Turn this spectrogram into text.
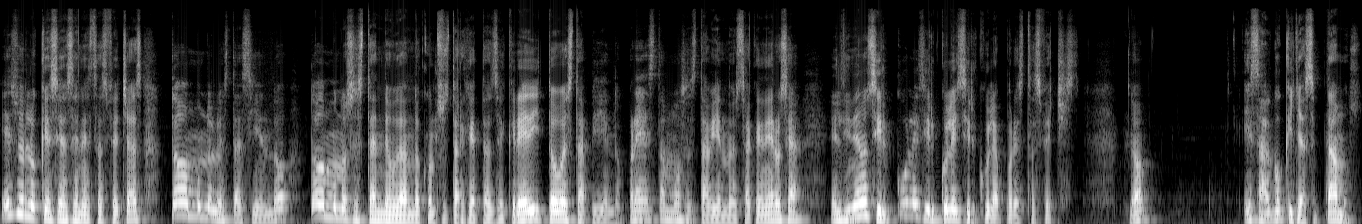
eso es lo que se hace en estas fechas, todo el mundo lo está haciendo, todo el mundo se está endeudando con sus tarjetas de crédito, está pidiendo préstamos, está viendo esa dinero, o sea, el dinero circula y circula y circula por estas fechas, ¿no? Es algo que ya aceptamos.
